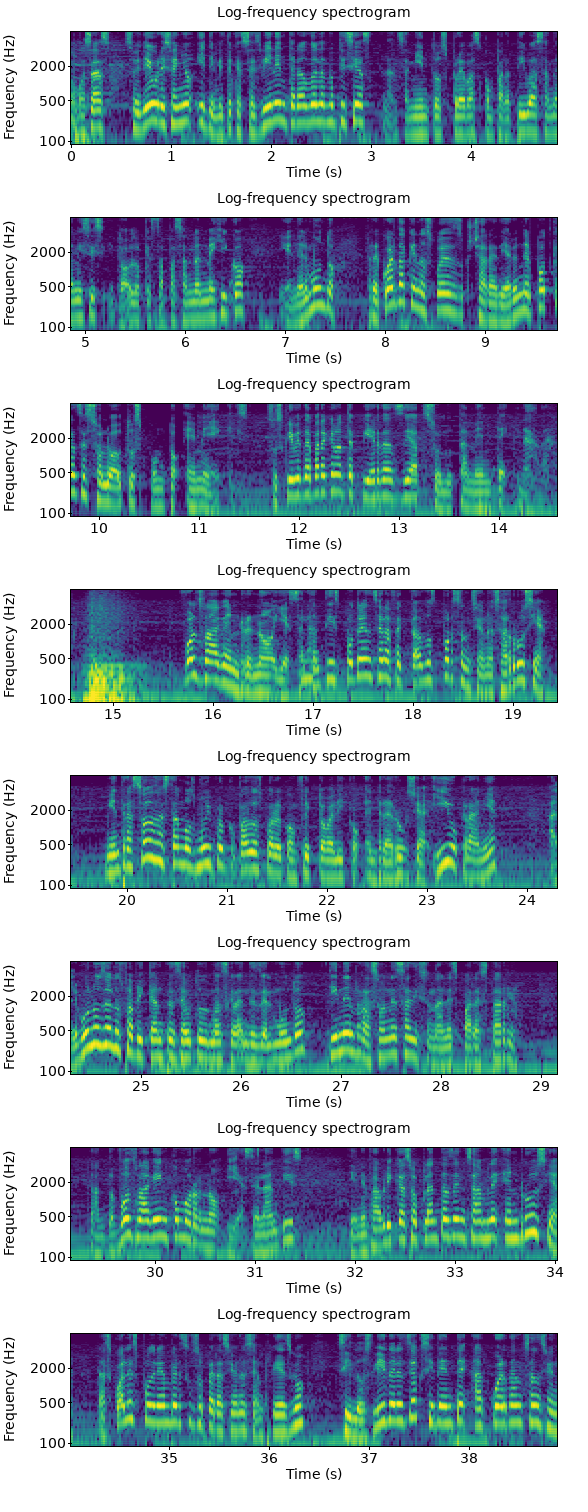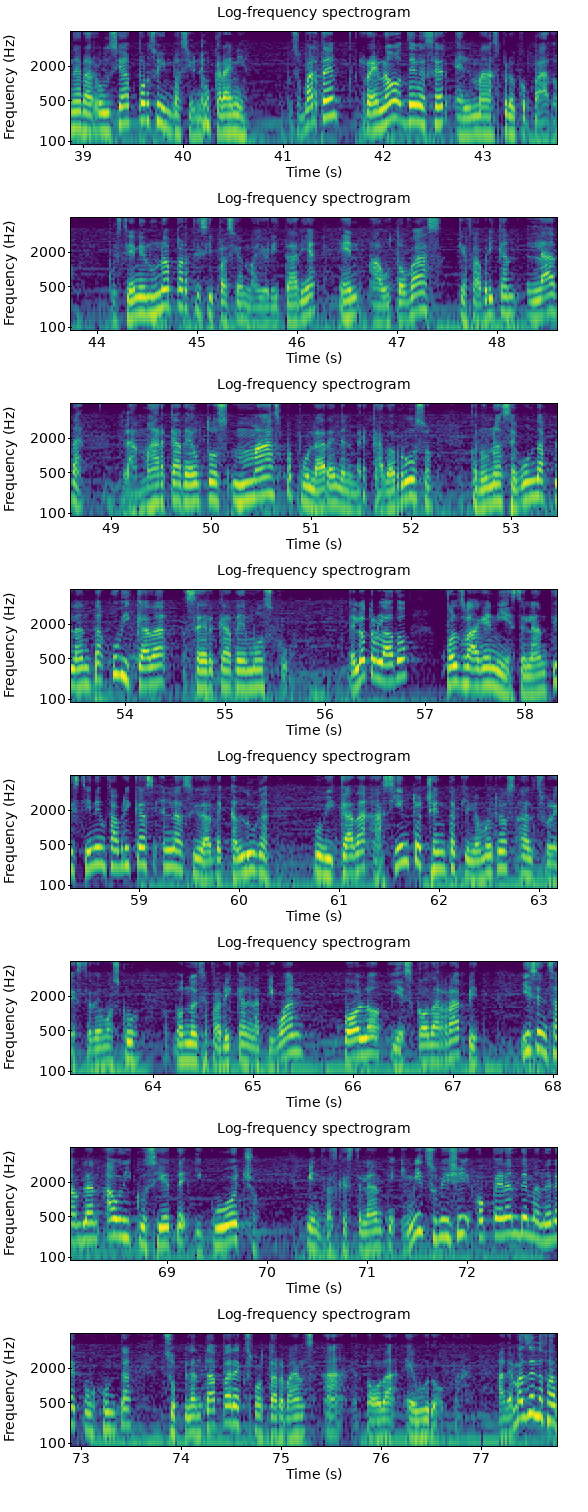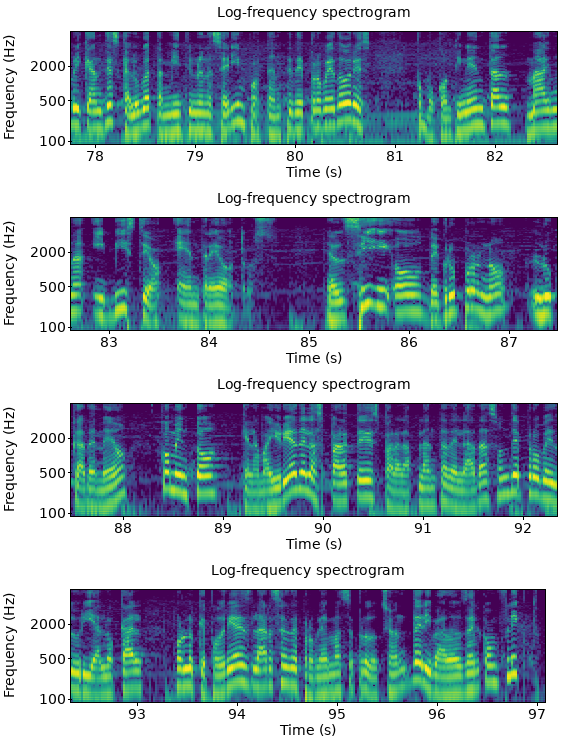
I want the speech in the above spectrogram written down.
¿Cómo estás? Soy Diego Briseño y te invito a que estés bien enterado de las noticias, lanzamientos, pruebas comparativas, análisis y todo lo que está pasando en México y en el mundo. Recuerda que nos puedes escuchar a diario en el podcast de soloautos.mx. Suscríbete para que no te pierdas de absolutamente nada. Volkswagen, Renault y Stellantis podrían ser afectados por sanciones a Rusia. Mientras todos estamos muy preocupados por el conflicto bélico entre Rusia y Ucrania, algunos de los fabricantes de autos más grandes del mundo tienen razones adicionales para estarlo. Tanto Volkswagen como Renault y Stellantis tienen fábricas o plantas de ensamble en Rusia, las cuales podrían ver sus operaciones en riesgo si los líderes de Occidente acuerdan sancionar a Rusia por su invasión a Ucrania. Por su parte, Renault debe ser el más preocupado, pues tienen una participación mayoritaria en Autovaz, que fabrican Lada, la marca de autos más popular en el mercado ruso, con una segunda planta ubicada cerca de Moscú. Del otro lado, Volkswagen y Stellantis tienen fábricas en la ciudad de Kaluga, ubicada a 180 kilómetros al sureste de Moscú, donde se fabrican la Tiguan, Polo y Skoda Rapid, y se ensamblan Audi Q7 y Q8, mientras que Stellantis y Mitsubishi operan de manera conjunta su planta para exportar vans a toda Europa. Además de los fabricantes, Kaluga también tiene una serie importante de proveedores, como Continental, Magna y Visteo, entre otros. El CEO de Grupo Renault, Luca De Meo, comentó que la mayoría de las partes para la planta de helada son de proveeduría local, por lo que podría aislarse de problemas de producción derivados del conflicto.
